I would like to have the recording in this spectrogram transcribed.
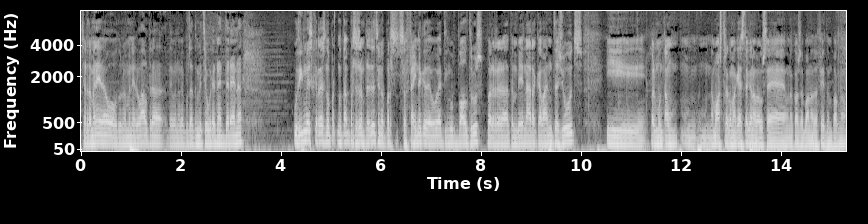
certa manera o d'una manera o altra deuen haver posat també el seu granet d'arena ho dic més que res, no, per, no tant per les empreses, sinó per la feina que deu haver tingut vosaltres per uh, també anar recabant ajuts i per muntar un, un, una mostra com aquesta que no veu ser una cosa bona de fer tampoc, no?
